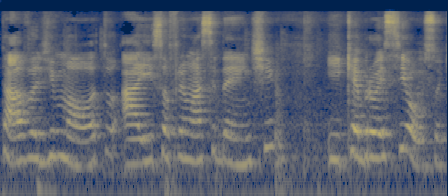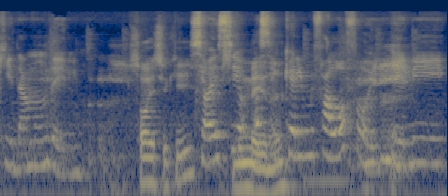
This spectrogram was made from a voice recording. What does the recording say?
Tava de moto, aí sofreu um acidente e quebrou esse osso aqui da mão dele. Só esse aqui? Só esse osso. Meio, assim, né? que ele me falou foi. Ele.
